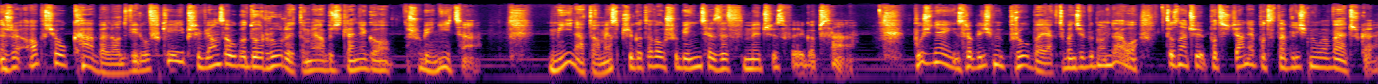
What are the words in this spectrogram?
że obciął kabel od wirówki i przywiązał go do rury. To miała być dla niego szubienica. Mi natomiast przygotował szubienicę ze smyczy swojego psa. Później zrobiliśmy próbę, jak to będzie wyglądało. To znaczy, pod ścianę podstawiliśmy ławeczkę.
